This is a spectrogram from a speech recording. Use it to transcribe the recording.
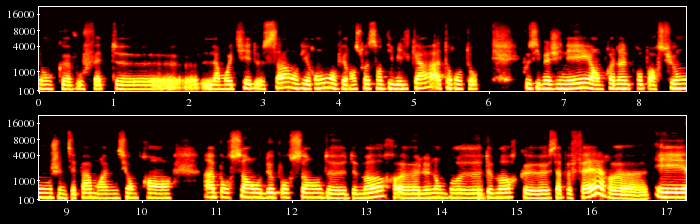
Donc, euh, vous faites euh, la moitié de ça, environ, environ 70 000 cas à Toronto. Vous imaginez, en prenant une proportion, je ne sais pas, moi, même si on prend 1% ou 2% de, de morts, euh, le nombre de morts que ça peut faire. et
